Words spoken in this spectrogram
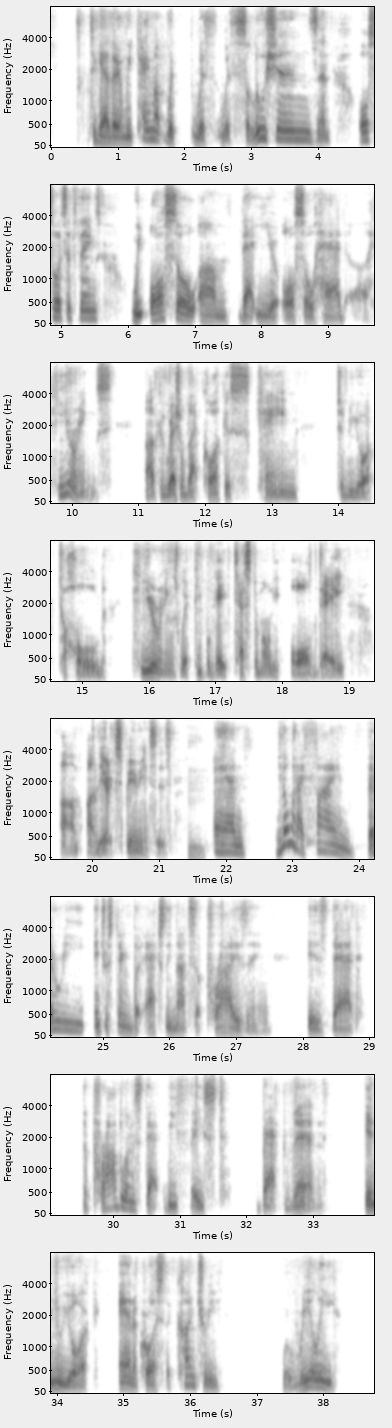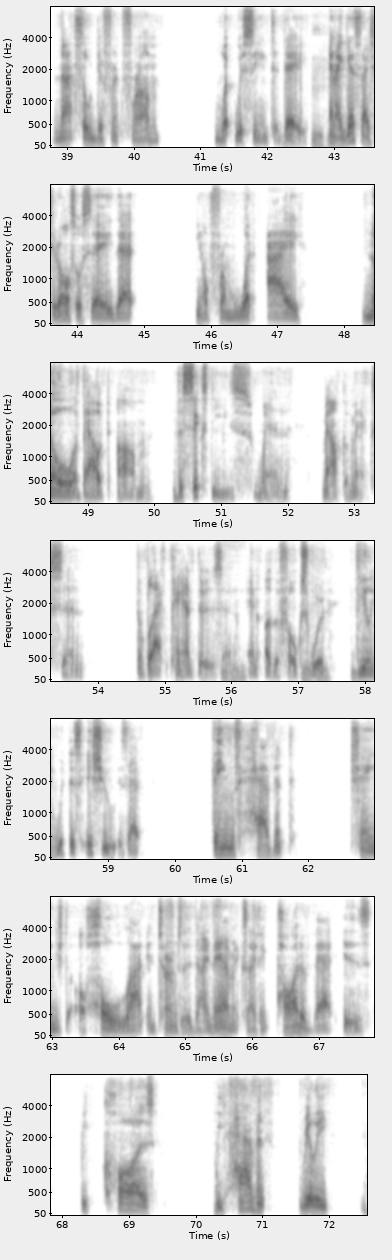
together and we came up with with with solutions and all sorts of things we also um, that year also had uh, hearings uh, congressional black caucus came to new york to hold hearings where people gave testimony all day um, on their experiences mm. and you know what i find very interesting but actually not surprising is that the problems that we faced back then in New York and across the country were really not so different from what we're seeing today. Mm-hmm. And I guess I should also say that, you know, from what I know about um, the 60s when Malcolm X and the Black Panthers and, mm-hmm. and other folks mm-hmm. were dealing with this issue is that things haven't changed a whole lot in terms of the dynamics. And I think part of that is because we haven't really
